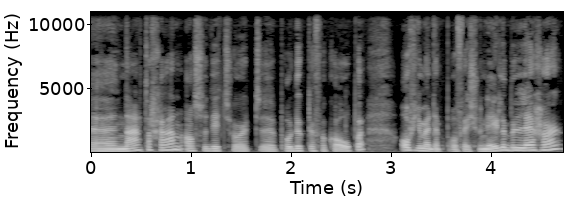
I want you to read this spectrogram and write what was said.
uh, na te gaan... als ze dit soort uh, producten verkopen... of je met een professionele belegger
